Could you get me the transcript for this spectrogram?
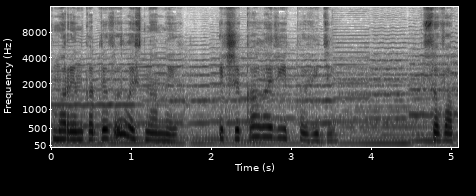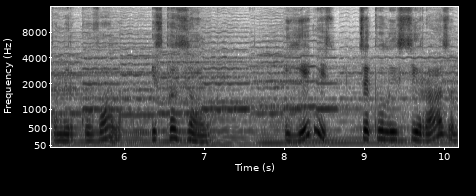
Хмаринка дивилась на них і чекала відповіді. Сова поміркувала і сказала: Єдність це коли всі разом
